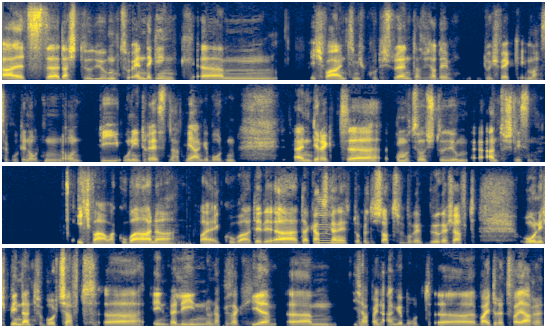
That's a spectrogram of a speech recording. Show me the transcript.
als äh, das Studium zu Ende ging, ähm, ich war ein ziemlich guter Student, also ich hatte durchweg immer sehr gute Noten und die Uni Dresden hat mir angeboten, ein direkt äh, Promotionsstudium äh, anzuschließen. Ich war aber Kubaner, weil Kuba, DDR, da gab es Mhm. keine doppelte Staatsbürgerschaft. Und ich bin dann zur Botschaft äh, in Berlin und habe gesagt, hier, ähm, ich habe ein Angebot, äh, weitere zwei Jahre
